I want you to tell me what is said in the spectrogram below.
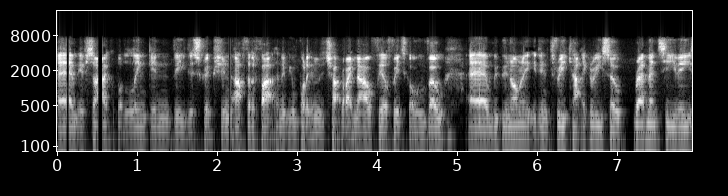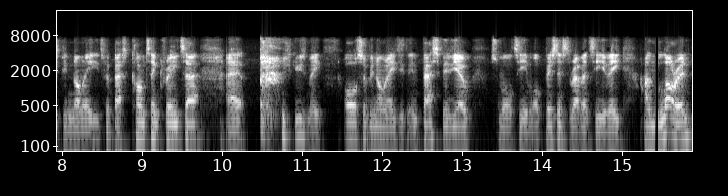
Um, if so, I could put a link in the description after the fact, and if you can put it in the chat right now, feel free to go and vote. Um, we've been nominated in three categories. So Redmen TV has been nominated for Best Content Creator. Uh, excuse me. Also been nominated in Best Video, Small Team or Business, the Redmen TV. And Lauren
